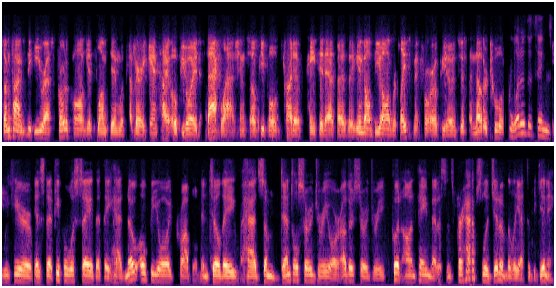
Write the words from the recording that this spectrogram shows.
sometimes the ERAS protocol gets lumped in with a very anti-opioid backlash. And so people try to paint it as, as an end-all be-all replacement for opioids, just another tool. One of the things we hear is that people will say that they had no opioid problem until they had some dental surgery or other surgery put on pain medicines, perhaps legitimately at the beginning.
